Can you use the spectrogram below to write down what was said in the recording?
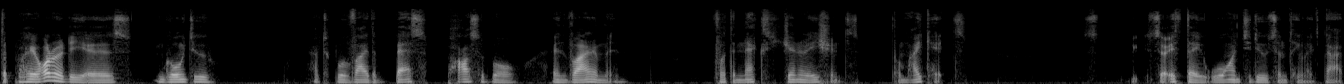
the priority is I'm going to have to provide the best possible environment for the next generations, for my kids. So if they want to do something like that,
